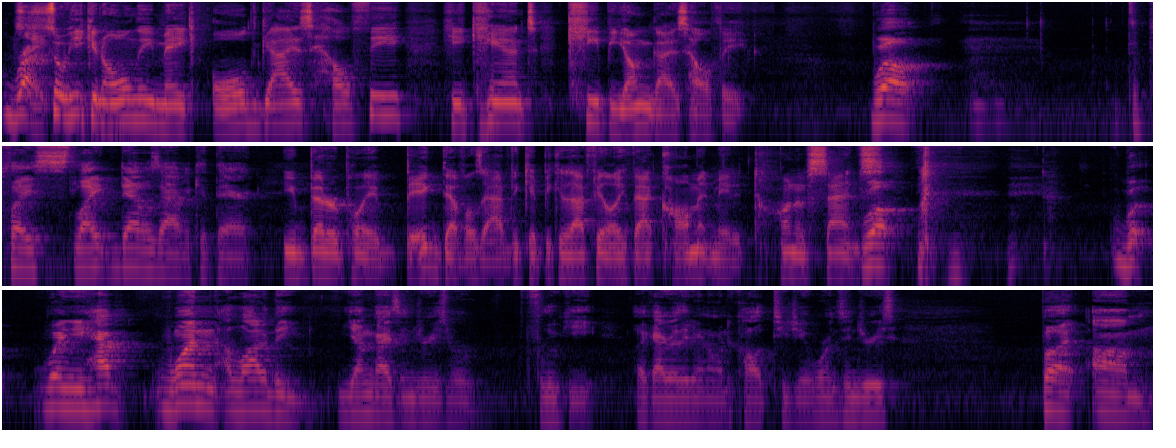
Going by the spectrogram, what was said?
Right. So he can only make old guys healthy. He can't keep young guys healthy. Well, to play slight devil's advocate there. You better play big devil's advocate because I feel like that comment made a ton of sense. Well, when you have one, a lot of the young guys' injuries were fluky. Like I really don't know what to call it, T.J. Warren's injuries, but um,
